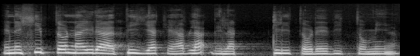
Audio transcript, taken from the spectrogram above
En Egipto, Naira Atilla, que habla de la clitoredictomía.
